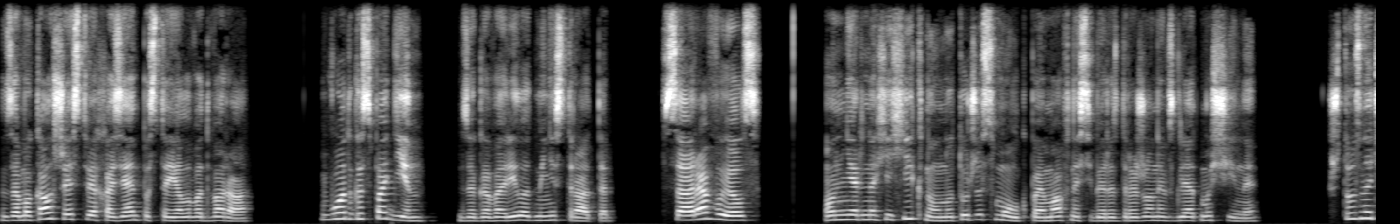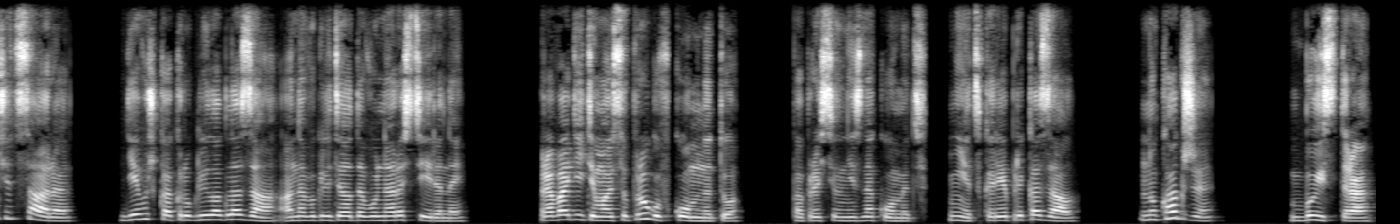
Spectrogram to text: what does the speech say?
Замыкал шествие хозяин постоялого двора. «Вот господин», – заговорил администратор. «Сара Уэллс». Он нервно хихикнул, но тут же смолк, поймав на себе раздраженный взгляд мужчины. «Что значит Сара?» Девушка округлила глаза, она выглядела довольно растерянной. «Проводите мою супругу в комнату», – попросил незнакомец. «Нет, скорее приказал». «Ну как же?» «Быстро!»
